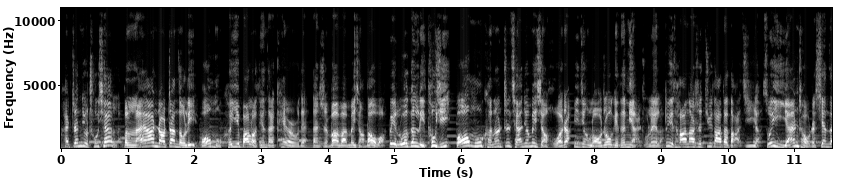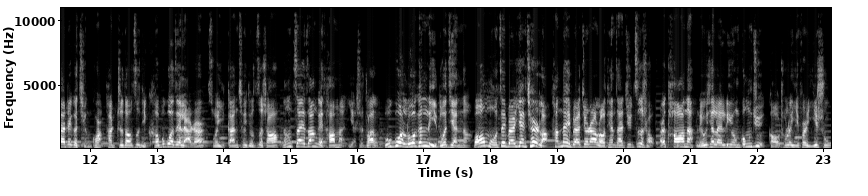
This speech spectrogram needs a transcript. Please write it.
还真就出现了。本来按照战斗力，保姆可以把老天才 KO 的，但是万万没想到啊，被罗根里偷袭。保姆可能之前就没想活着，毕竟老周给他撵出来了，对他那是巨大的打击呀。所以眼瞅着现在这个情况，他知道自己磕不过这俩人，所以干脆就自杀，能栽赃给他们也是赚了。不过罗根里多奸呢，保姆这边咽气了，他那边就让老天才去自首，而他呢留下来利用工具搞出了一份遗书。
